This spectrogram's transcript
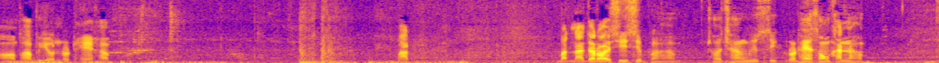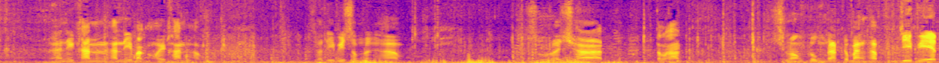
อ๋อ ภาพยนตร์รถแห่ครับ บัตร บัตรน่าจะร้อยสี่สิบนะครับชอช้างมิวสิกรถแห่สองคันนะครับ อันนี้คันคันนี้บักหอยคันครับ สวัสดีพี่สมนึกครับ สุรชาติตลาดฉลองกรุงราชกระบังครับ GPS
